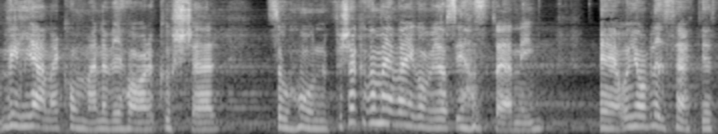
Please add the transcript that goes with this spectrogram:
vill gärna komma när vi har kurser. Så hon försöker vara med varje gång vi har seansträning. Eh, och jag blir säkert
